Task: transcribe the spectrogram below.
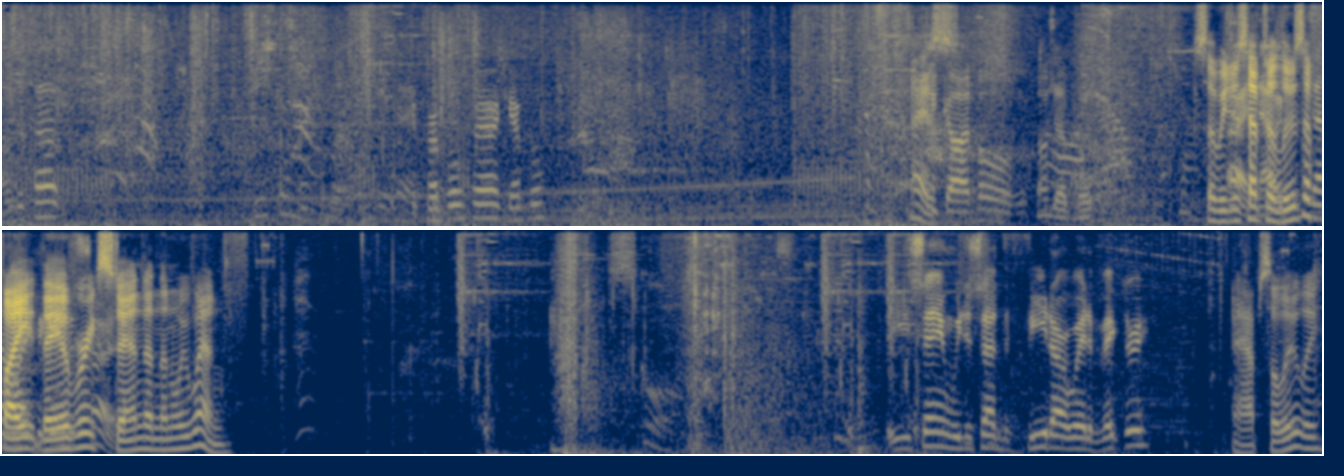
On the top. Hey, purple, Pharah, careful. Nice. God. Good job, boys. So we just Alright, have to lose a fight, they game is overextend, and then we win. Are you saying we just have to feed our way to victory? Absolutely.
